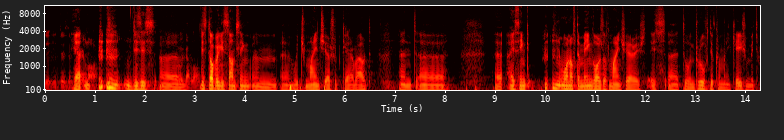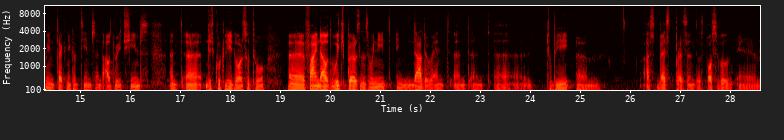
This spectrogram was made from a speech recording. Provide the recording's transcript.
It it isn't Yeah, this is um, lost? this topic is something um, uh, which Mindshare should care about, and uh, uh, I think one of the main goals of Mindshare is, is uh, to improve the communication between technical teams and outreach teams, and uh, this could lead also to uh, find out which persons we need in that event and and uh, to be um, as best present as possible um,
